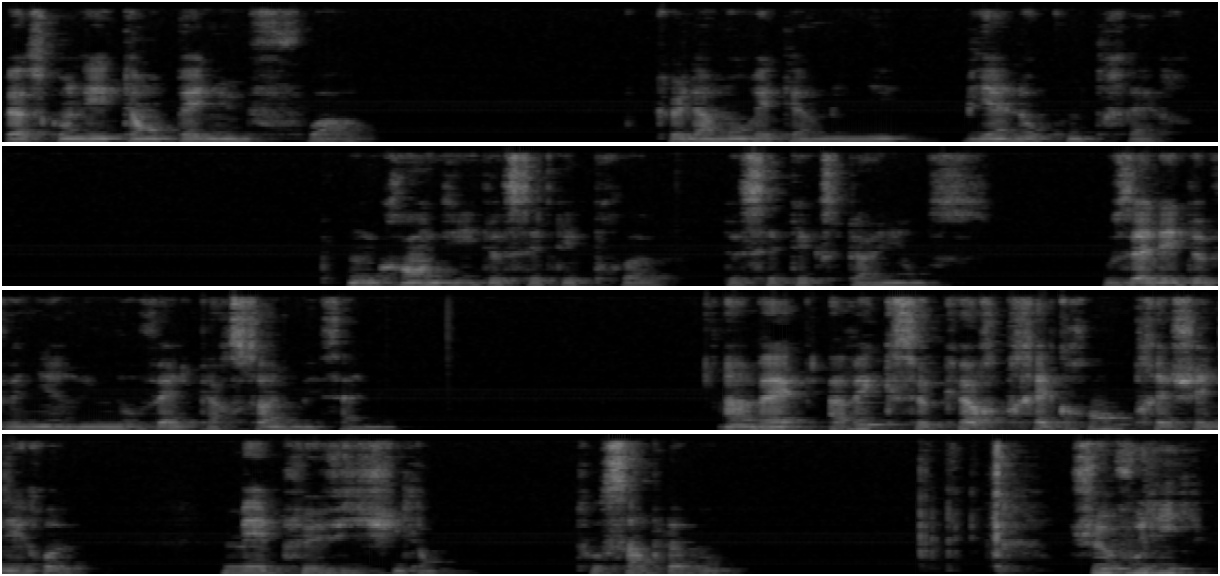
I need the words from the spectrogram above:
parce qu'on est en peine une fois, que l'amour est terminé, bien au contraire. On grandit de cette épreuve, de cette expérience. Vous allez devenir une nouvelle personne, mes amis. Avec, ce cœur très grand, très généreux, mais plus vigilant, tout simplement. Je vous lis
